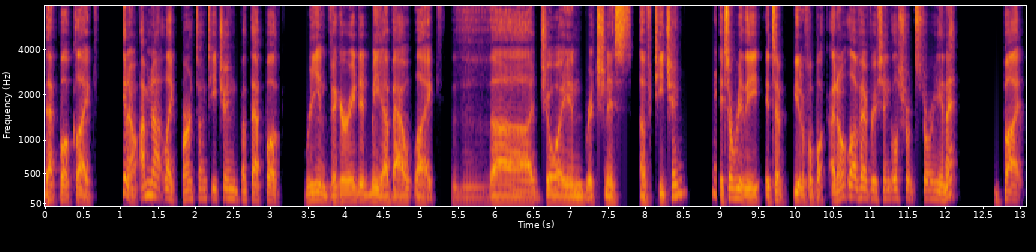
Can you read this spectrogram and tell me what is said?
that book, like, you know, I'm not like burnt on teaching, but that book reinvigorated me about like the joy and richness of teaching. It's a really, it's a beautiful book. I don't love every single short story in it, but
